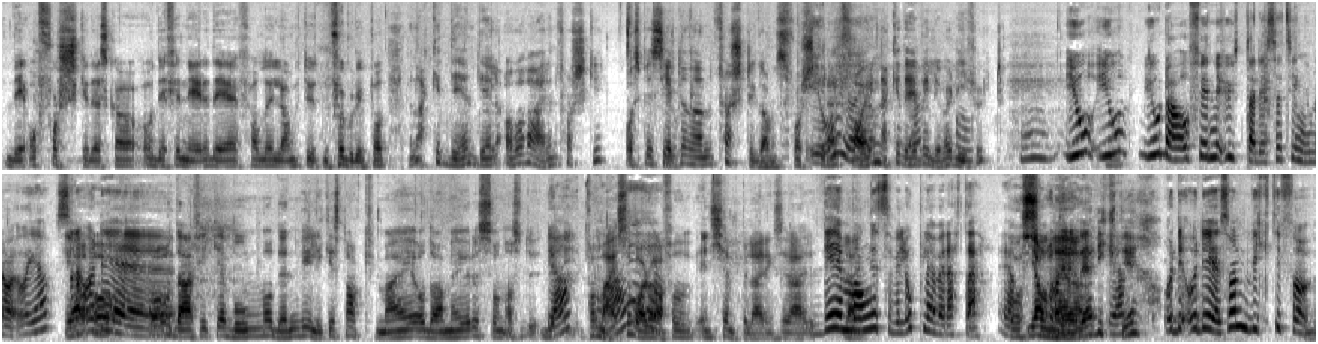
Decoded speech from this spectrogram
det å forske det skal, og definere det faller langt utenfor Glupod? Men er ikke det en del av å være en forsker? Og spesielt den førstegangsforsker erfaring, førstegangsforskererfaringen, er ikke det veldig verdifullt? Jo, jo, jo da, å finne ut av disse tingene. Og ja, så, Ja, og, og det, og der fikk jeg bom, og den ville ikke snakke med meg, og da må jeg gjøre sånn. Altså, du, det, for meg så var det i hvert fall en kjempelæringslære. det er mange som vil oppleve dette. Ja. Og sånn ja, det, er viktig. Og, det, og det er sånn viktig for,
